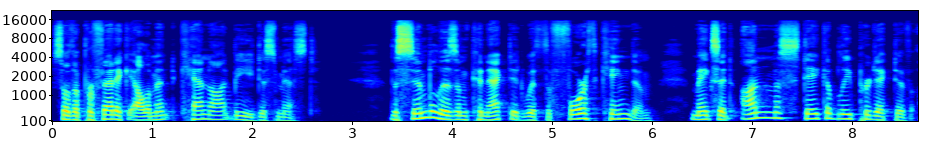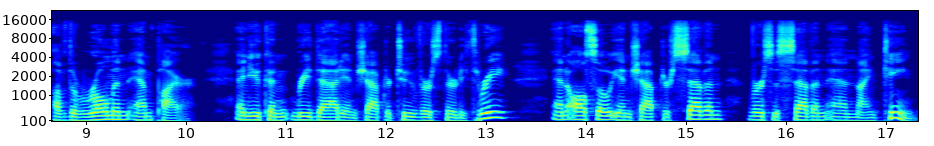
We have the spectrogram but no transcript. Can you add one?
so the prophetic element cannot be dismissed. The symbolism connected with the fourth kingdom makes it unmistakably predictive of the Roman Empire and you can read that in chapter 2, verse 33, and also in chapter 7, verses 7 and 19,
